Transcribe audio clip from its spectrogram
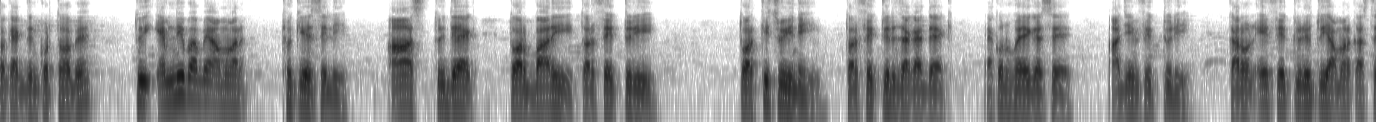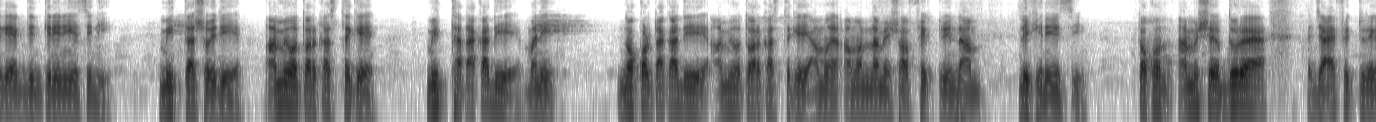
তোকে একদিন করতে হবে? তুই এমনিভাবে আমার ঠকিয়েছিলি। আজ তুই দেখ, তোর বাড়ি, তোর ফ্যাক্টরি তোর কিছুই নেই। তোর ফ্যাক্টরির জায়গায় দেখ, এখন হয়ে গেছে আজিম ফ্যাক্টরি কারণ এই ফ্যাক্টরি তুই আমার কাছ থেকে একদিন কিনে নিয়েছিলি, মিথ্যা সই দিয়ে। আমিও তোর কাছ থেকে মিথ্যা টাকা দিয়ে মানে নকল টাকা দিয়ে আমিও তোর কাছ থেকে আমার আমার নামে সব ফ্যাক্টরির নাম লিখে নিয়েছি। তখন আমি সে দূরে যায় ফ্যাক্টরির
